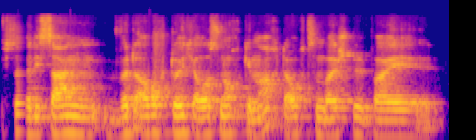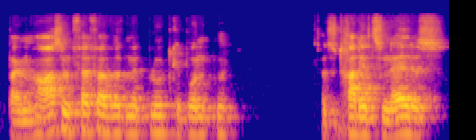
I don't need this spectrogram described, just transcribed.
wie soll ich sagen, wird auch durchaus noch gemacht. Auch zum Beispiel bei, beim Hasenpfeffer wird mit Blut gebunden. Also traditionell, das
